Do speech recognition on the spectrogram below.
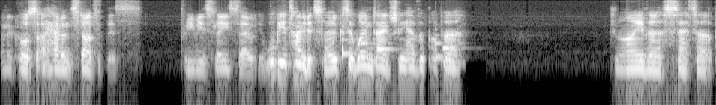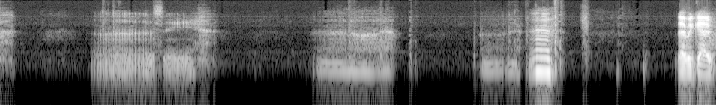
And of course, I haven't started this previously, so it will be a tiny bit slow because it won't actually have the proper driver setup. Uh, let's see. Uh, Eh. There we go.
